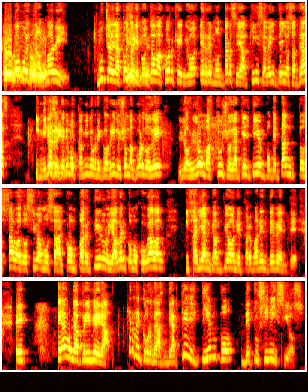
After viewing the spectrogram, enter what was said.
¿Cómo estás, Fabi? Muchas de las cosas que contaba Jorge es remontarse a 15, 20 años atrás y mirá si tenemos camino recorrido. Yo me acuerdo de los lomas tuyos de aquel tiempo que tantos sábados íbamos a compartirlo y a ver cómo jugaban y salían campeones permanentemente. Eh, te hago la primera. ¿Qué recordás de aquel tiempo de tus inicios?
